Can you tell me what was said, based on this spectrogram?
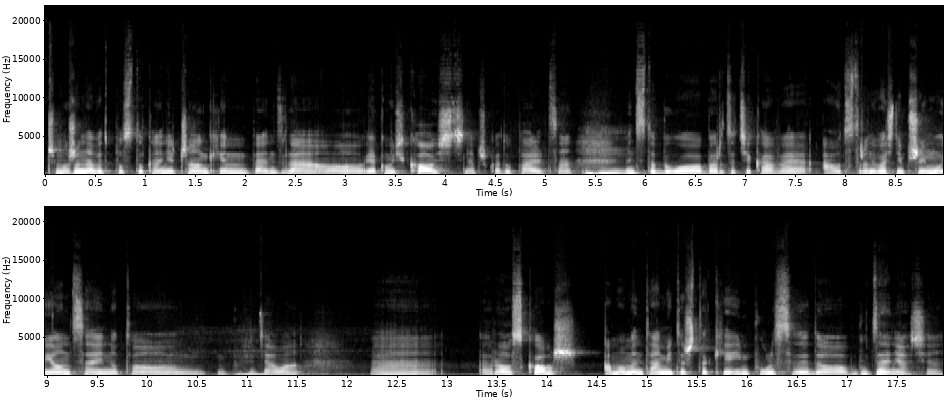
czy może nawet postukanie czonkiem pędzla o jakąś kość, na przykład u palca, więc to było bardzo ciekawe, a od strony właśnie przyjmującej, no to bym powiedziała e, rozkosz, a momentami też takie impulsy do budzenia się,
